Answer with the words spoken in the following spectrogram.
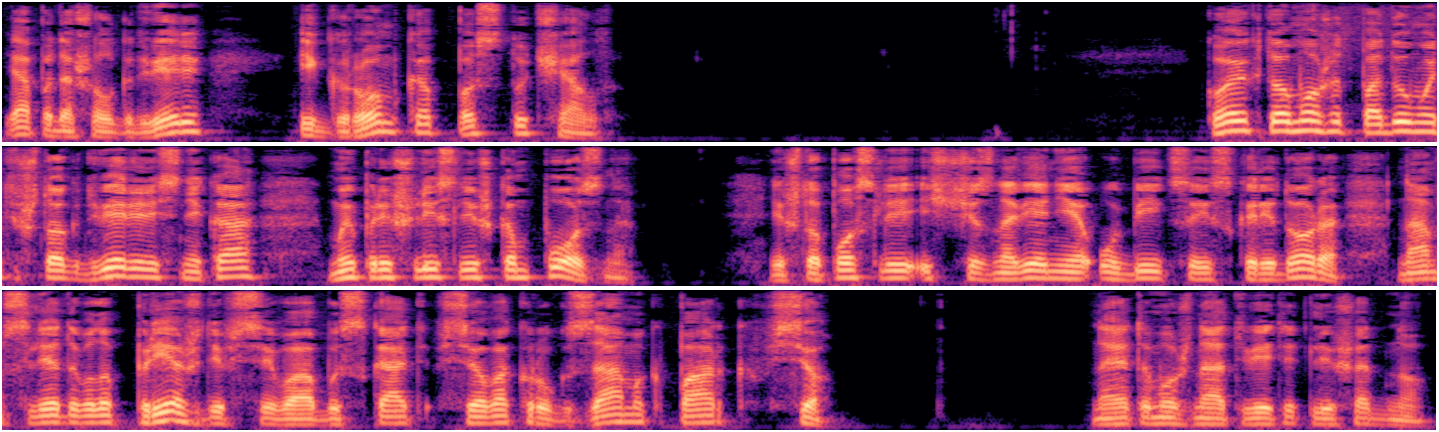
Я подошел к двери и громко постучал. Кое-кто может подумать, что к двери лесника мы пришли слишком поздно и что после исчезновения убийцы из коридора нам следовало прежде всего обыскать все вокруг, замок, парк, все. На это можно ответить лишь одно.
